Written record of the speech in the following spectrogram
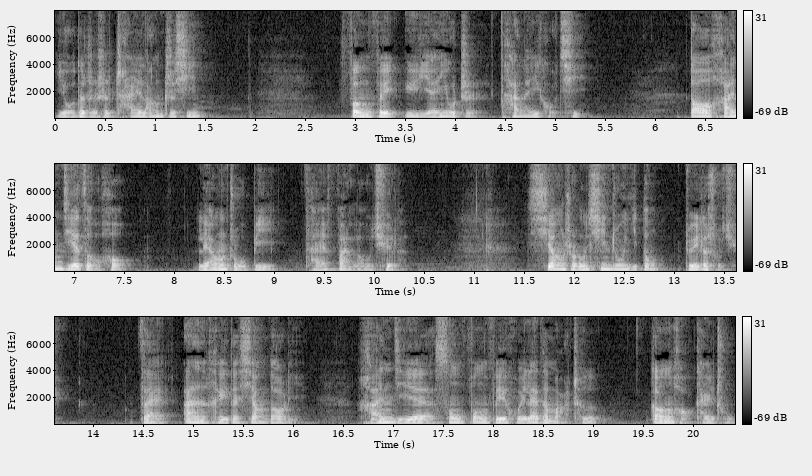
有的只是豺狼之心。凤飞欲言又止，叹了一口气。到韩杰走后，梁主婢才返楼去了。项少龙心中一动，追了出去。在暗黑的巷道里，韩杰送凤飞回来的马车刚好开出。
